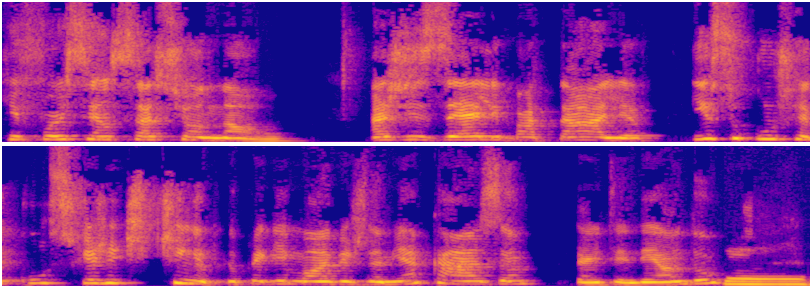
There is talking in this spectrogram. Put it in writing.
que foi sensacional a Gisele Batalha, isso com os recursos que a gente tinha, porque eu peguei móveis da minha casa, tá entendendo? Sim,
